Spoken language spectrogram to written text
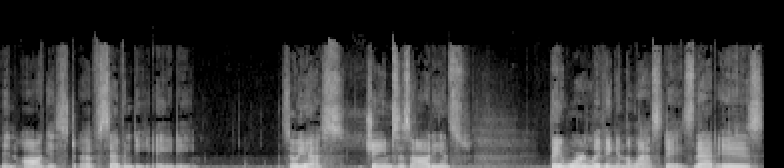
in August of 70 AD. So, yes, James's audience, they were living in the last days. That is,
